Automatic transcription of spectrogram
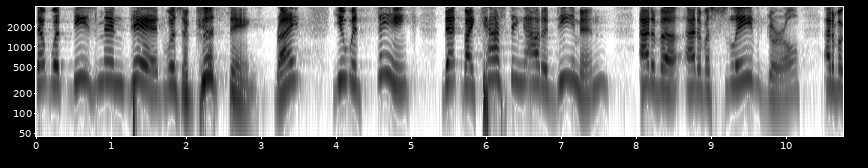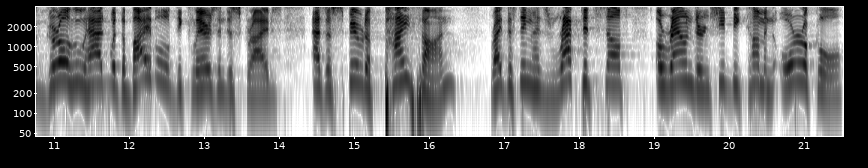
that what these men did was a good thing, right? You would think that by casting out a demon out of a, out of a slave girl, out of a girl who had what the Bible declares and describes as a spirit of python, right? This thing has wrapped itself around her and she'd become an oracle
